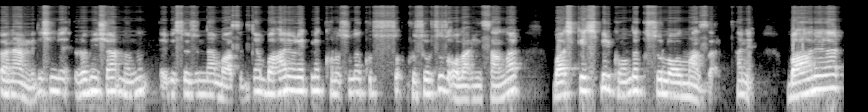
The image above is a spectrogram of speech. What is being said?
önemliydi. Şimdi Robin Sharma'nın e, bir sözünden bahsedeceğim. Bahane üretmek konusunda kusursuz olan insanlar başka hiçbir konuda kusurlu olmazlar. Hani bahaneler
